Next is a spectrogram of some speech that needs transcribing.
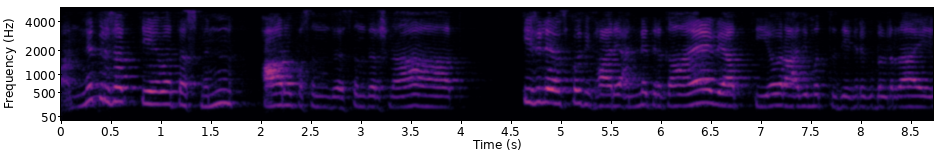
अन्य सत्य तस्मिन आरोप संदर्शनात्। इसलिए उसको दिखा रहे अन्यत्र कहा है व्याप्ति और आदिमत्व देखने को मिल रहा है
